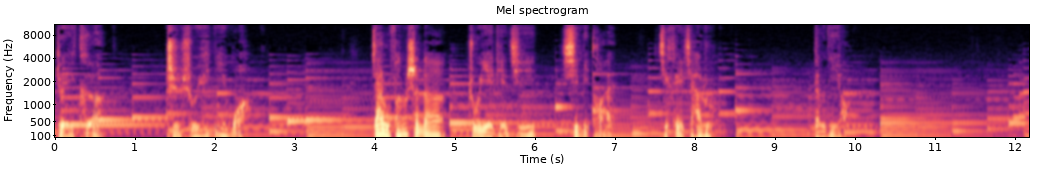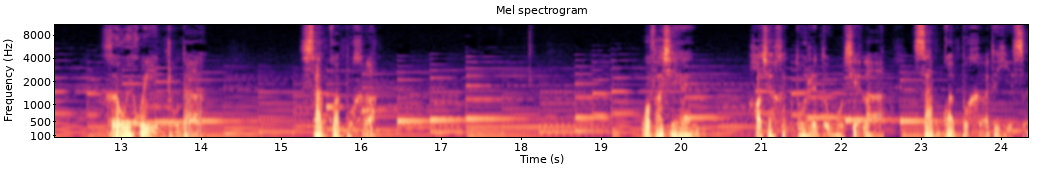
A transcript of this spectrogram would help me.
这一刻只属于你我。加入方式呢？主页点击西米团即可以加入，等你哦。何为婚姻中的三观不合？我发现。好像很多人都误解了“三观不合”的意思。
